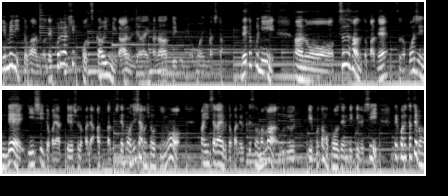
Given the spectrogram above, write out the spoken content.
いうメリットがあるので、これは結構使う意味があるんじゃないかなというふうに思いました。で、特に、あの、通販とかね、その個人で EC とかやってる人とかであったとしても、自社の商品を、まあ、インスタライブとかで売ってそのまま売るっていうことも当然できるし、で、これ例えば、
